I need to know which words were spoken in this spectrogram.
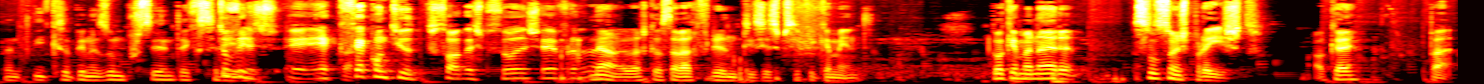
Portanto, e que apenas 1% é que seria. Tu vires, é, é que se é conteúdo pessoal das pessoas, é verdade. Não, eu acho que ele estava a referir a notícia especificamente. De qualquer maneira, soluções para isto, ok? Pá,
